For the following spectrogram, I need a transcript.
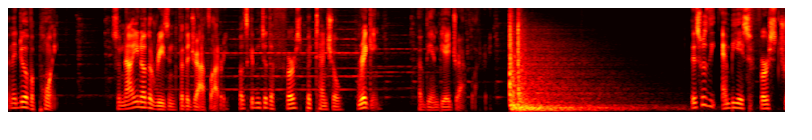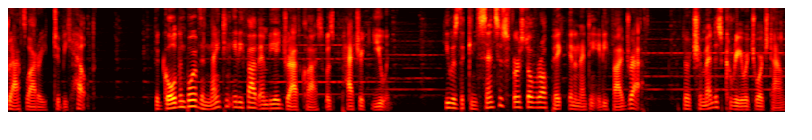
And they do have a point. So now you know the reason for the draft lottery. Let's get into the first potential rigging of the NBA draft lottery. This was the NBA's first draft lottery to be held. The golden boy of the 1985 NBA draft class was Patrick Ewing. He was the consensus first overall pick in the 1985 draft. After a tremendous career at Georgetown,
